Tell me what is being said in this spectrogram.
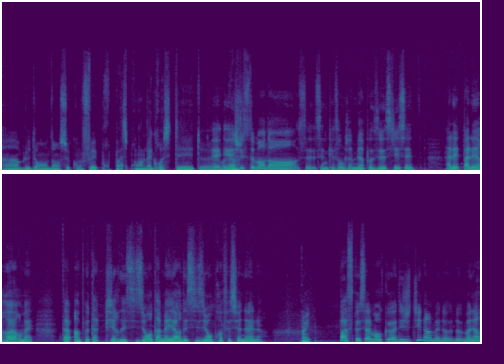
humble dans, dans, ce qu'on fait pour pas se prendre la grosse tête. et, justement, c'est une question que j'aime bien poser aussi, c'est, allez, pas l'erreur, mais un peu ta pire décision, ta meilleure décision professionnelle. Oui pas spécialement que à Digital, hein, mais de, manière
